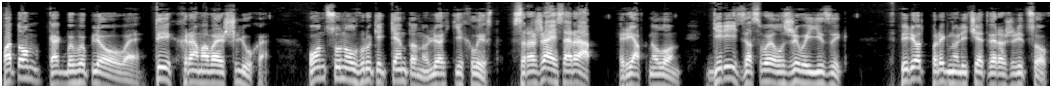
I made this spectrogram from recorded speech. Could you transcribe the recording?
Потом, как бы выплевывая, ты храмовая шлюха. Он сунул в руки Кентону легкий хлыст. «Сражайся, раб!» — рявкнул он. «Дерись за свой лживый язык!» Вперед прыгнули четверо жрецов,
